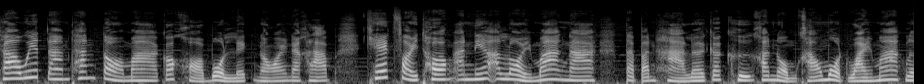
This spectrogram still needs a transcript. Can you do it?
ชาวเวียดนามท่านต่อมาก็ขอบ่นเล็กน้อยนะครับ เค้กฝอยทองอันเนี้ยอร่อยมากนะ แต่ปัญหาเลยก็คือขนมเขาหมดไวมากเล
